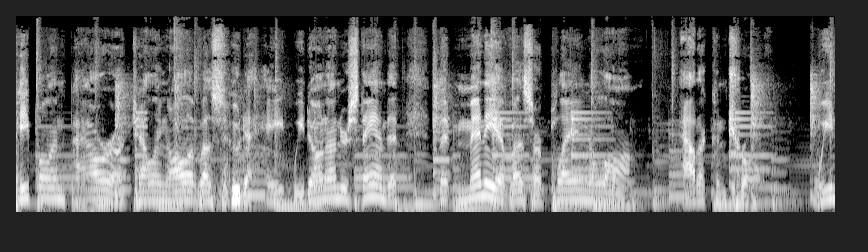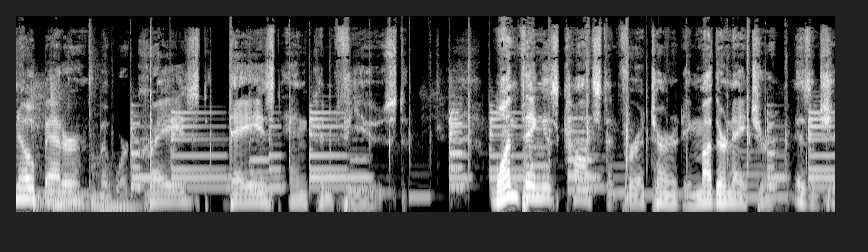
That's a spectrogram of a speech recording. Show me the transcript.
People in power are telling all of us who to hate. We don't understand it, but many of us are playing along, out of control. We know better, but we're crazed, dazed, and confused. One thing is constant for eternity Mother Nature, isn't she?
